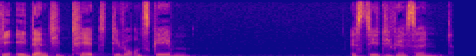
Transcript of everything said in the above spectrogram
Die Identität, die wir uns geben, ist die, die wir sind.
